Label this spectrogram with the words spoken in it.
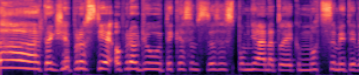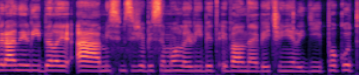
Ah, takže prostě opravdu, teďka jsem se zase vzpomněla na to, jak moc se mi ty vrány líbily a myslím si, že by se mohly líbit i valné většině lidí. Pokud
